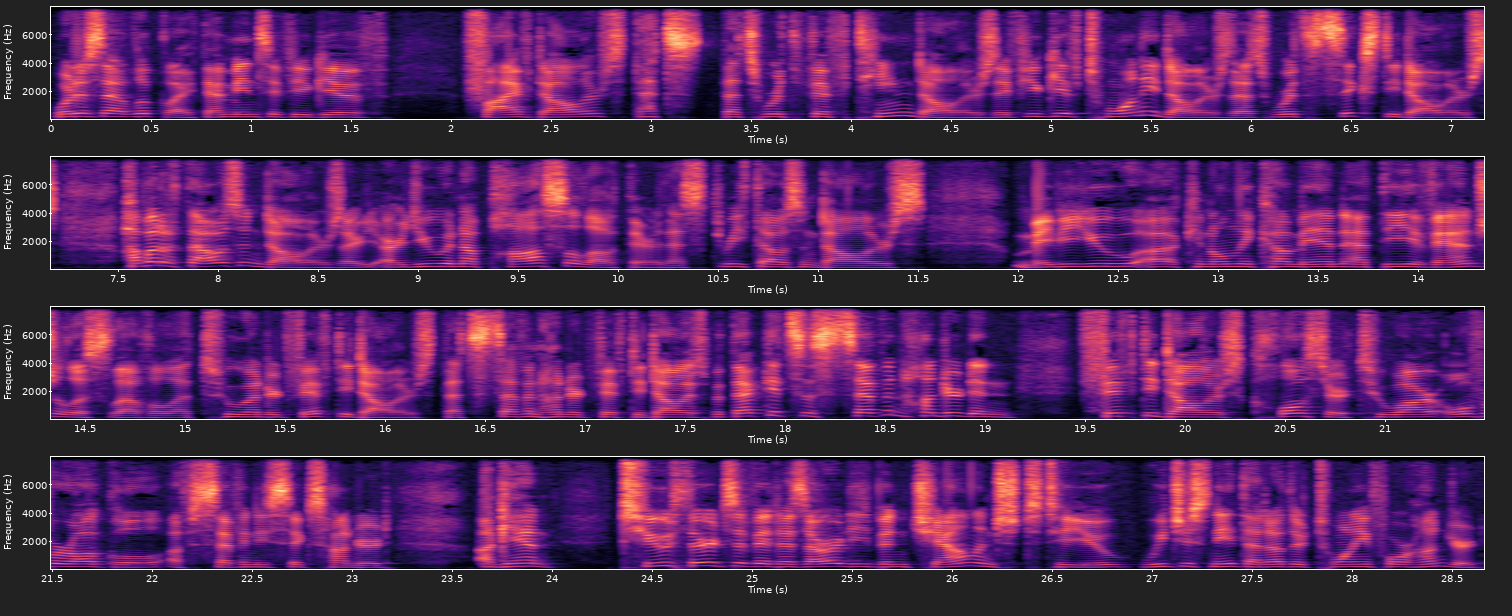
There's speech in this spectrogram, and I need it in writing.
What does that look like? That means if you give five dollars that's that's worth fifteen dollars. If you give twenty dollars that's worth sixty dollars. How about a thousand dollars? Are you an apostle out there? That's three thousand dollars. Maybe you uh, can only come in at the evangelist level at two hundred fifty dollars. That's seven hundred fifty dollars. But that gets us seven hundred and fifty dollars closer to our overall goal of seventy six hundred. Again Two thirds of it has already been challenged to you. We just need that other 2,400.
